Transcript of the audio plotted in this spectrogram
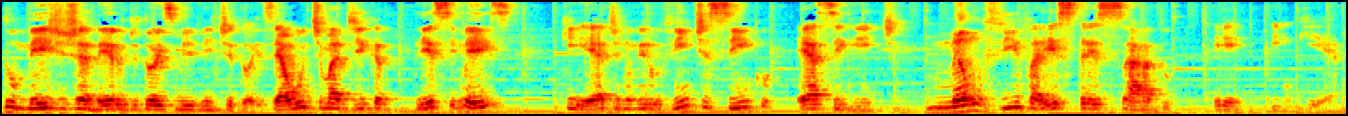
do mês de janeiro de 2022. É a última dica desse mês que é de número 25, é a seguinte: não viva estressado e inquieto.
